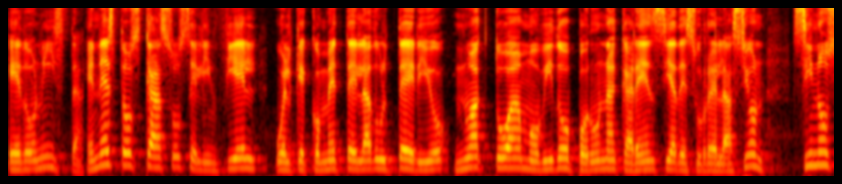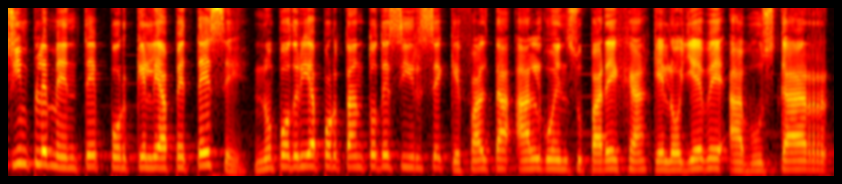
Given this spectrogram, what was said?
hedonista. En estos casos, el infiel o el que comete el adulterio no actúa movido por una carencia de su relación, sino simplemente porque le apetece. No podría por tanto decirse que falta algo en su pareja que lo lleve a buscar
